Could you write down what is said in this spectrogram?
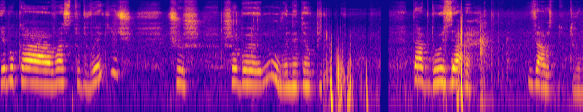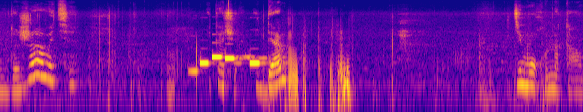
я поки вас тут виключу, щоб, ну, ви не терпіли. Так, друзі, зараз тут воно дожавиться. І коротше, йдемо. Тимоху на каву.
